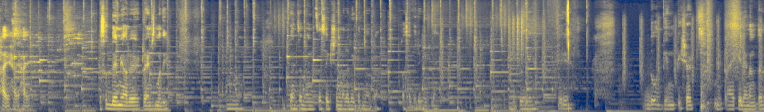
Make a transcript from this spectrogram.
हाय हाय हाय. सध्या मी आलो आहे ट्रेंड्समध्ये त्यांचं मेन्सचं सेक्शन मला भेटत नव्हतं. कसं तरी भेटलं इकडे हे दोन तीन टी शर्ट्स मी ट्राय केल्यानंतर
